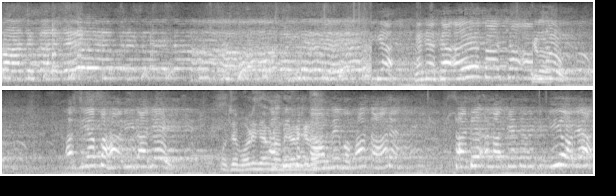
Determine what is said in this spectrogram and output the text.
ਸੰਗਤ ਇਹਨੇ ਆਖਿਆ ਏ ਬਾਦਸ਼ਾਹ ਆਉਂਦੋ ਅਸੀਂ ਆ ਪਹਾੜੀ ਰਾਜੇ। ਉੱਥੇ ਬੋੜੀ ਸਾਹਿਬ ਸਰਕਾਰ ਕਿਹੜਾ ਦੇ ਵਫਾਦਾਰ ਹੈ ਸਾਡੇ ਇਲਾਕੇ ਦੇ ਵਿੱਚ ਕੀ ਹੋ ਰਿਹਾ?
